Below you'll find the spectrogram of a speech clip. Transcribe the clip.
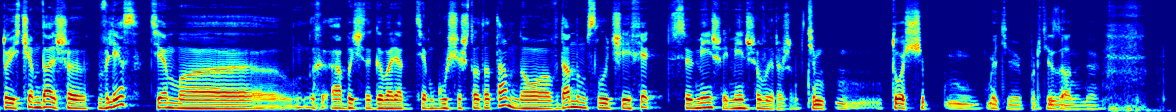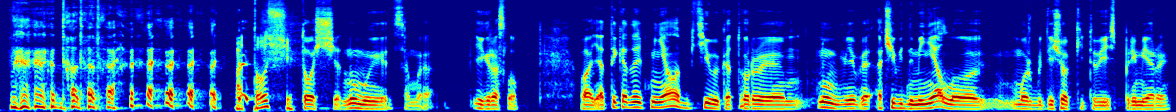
То есть, чем дальше в лес, тем, э, обычно говорят, тем гуще что-то там, но в данном случае эффект все меньше и меньше выражен. Тем тоще эти партизаны, да. Да-да-да. А тоще? Тоще. Ну, мы самое игра слов. Ваня, а ты когда-нибудь менял объективы, которые, ну, очевидно, менял, но, может быть, еще какие-то есть примеры,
